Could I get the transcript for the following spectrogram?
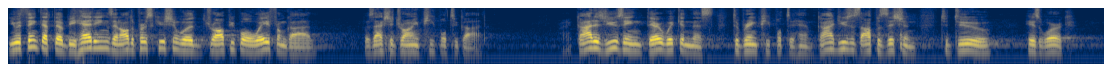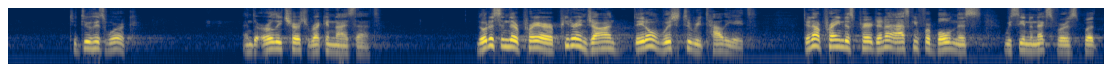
You would think that the beheadings and all the persecution would draw people away from God, but it's actually drawing people to God. God is using their wickedness to bring people to Him. God uses opposition to do His work. To do His work. And the early church recognized that. Notice in their prayer, Peter and John, they don't wish to retaliate. They're not praying this prayer, they're not asking for boldness we see in the next verse, but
